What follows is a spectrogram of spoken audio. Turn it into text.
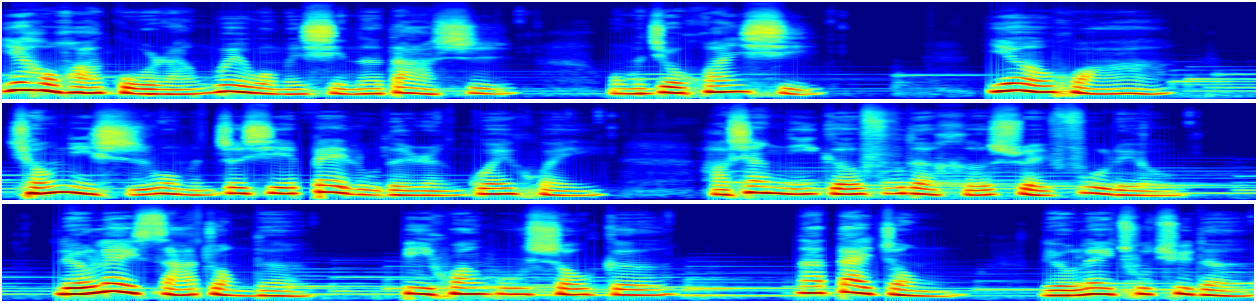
耶和华果然为我们行了大事，我们就欢喜。耶和华啊，求你使我们这些被掳的人归回，好像尼格夫的河水复流。流泪撒种的必欢呼收割，那带种流泪出去的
